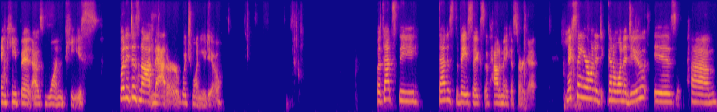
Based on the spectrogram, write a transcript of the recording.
And keep it as one piece, but it does not matter which one you do. But that's the, that is the basics of how to make a circuit. Next thing you're gonna want to do is um,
